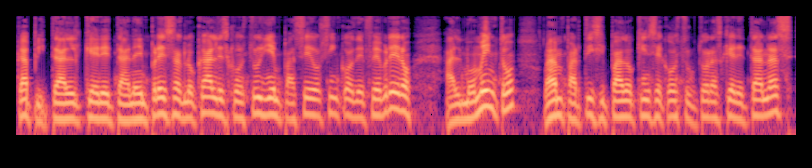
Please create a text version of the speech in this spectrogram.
capital queretana empresas locales construyen Paseo 5 de febrero. Al momento han participado 15 constructoras queretanas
